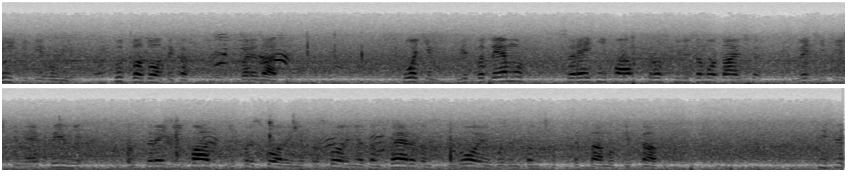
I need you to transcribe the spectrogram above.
різні бігові. Тут два дотика передачі. Потім відведемо середній пас, трошки віддамо далі. Ви ці фішки неактивні. Середній пас і прискорення. Прискорення там передом, спиною, будемо там так само підказувати. Після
